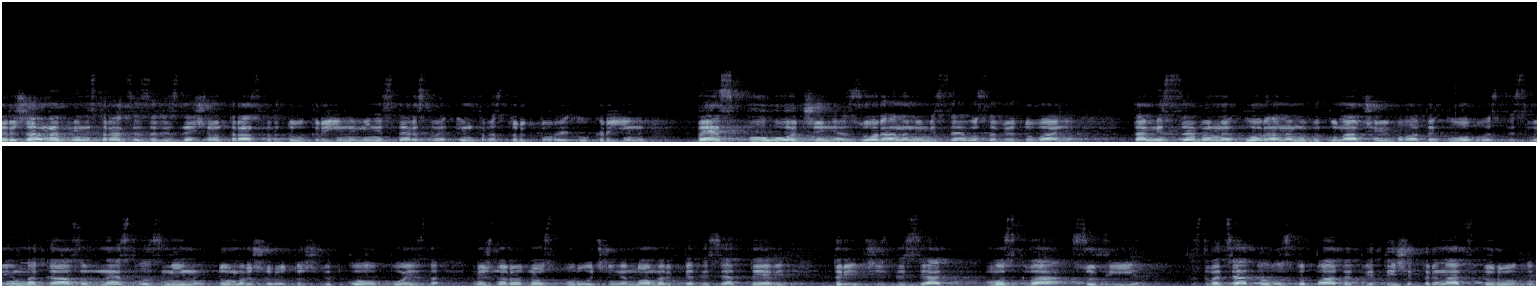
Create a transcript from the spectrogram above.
Державна адміністрація залізничного транспорту України, Міністерство інфраструктури України без погодження з органами місцевого самоврядування та місцевими органами виконавчої влади області своїм наказом внесло зміни до маршруту швидкого поїзда міжнародного сполучення номер 59 60 Москва-Софія. З 20 листопада 2013 року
